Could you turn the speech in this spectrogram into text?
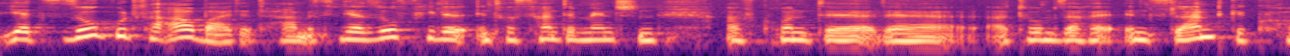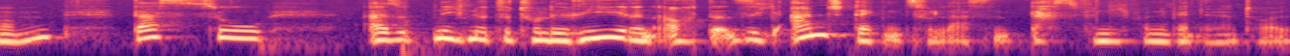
jetzt so gut verarbeitet haben. Es sind ja so viele interessante Menschen aufgrund der, der Atomsache ins Land gekommen, das zu also nicht nur zu tolerieren, auch sich anstecken zu lassen, das finde ich von den Wendländern toll.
